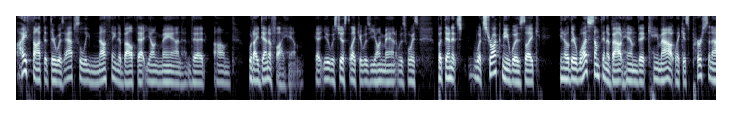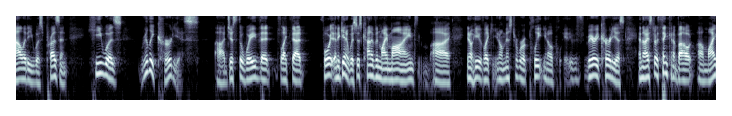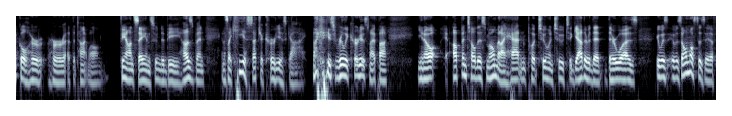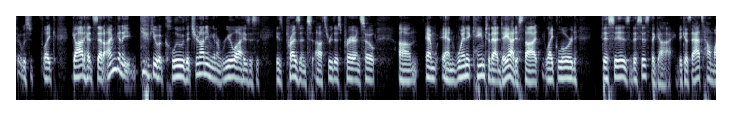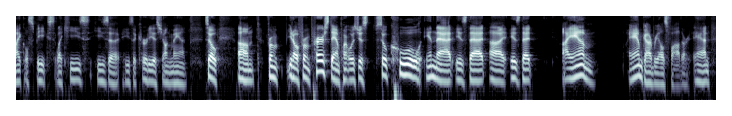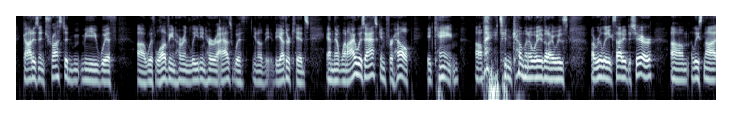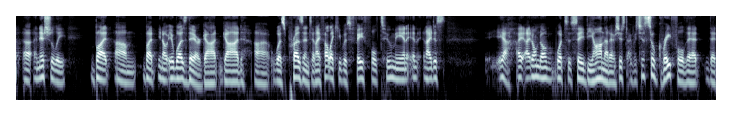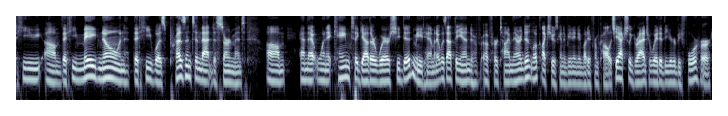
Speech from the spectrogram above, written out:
I thought that there was absolutely nothing about that young man that um, would identify him It was just like it was a young man, it was voice. But then it's what struck me was like, you know, there was something about him that came out, like his personality was present. He was really courteous. Uh, just the way that, like that voice, and again, it was just kind of in my mind. Uh, you know, he was like, you know, Mister, we're please, you know, it was very courteous. And then I started thinking about uh, Michael, her, her at the time, well, fiance and soon to be husband, and it's like he is such a courteous guy. Like he's really courteous. And I thought, you know, up until this moment, I hadn't put two and two together that there was it was it was almost as if it was like God had said, "I'm going to give you a clue that you're not even going to realize is is present uh, through this prayer." And so, um, and and when it came to that day, I just thought, like, Lord, this is this is the guy because that's how Michael speaks. Like he's he's a he's a courteous young man. So. Um, from you know from a prayer standpoint, what was just so cool in that is that uh, is that I am I am Gabrielle's father, and God has entrusted me with uh, with loving her and leading her as with you know the the other kids. And then when I was asking for help, it came. Um, it didn't come in a way that I was uh, really excited to share, um, at least not uh, initially. But um, but you know it was there. God God uh, was present, and I felt like He was faithful to me, and and, and I just yeah, I, I don't know what to say beyond that. I was just I was just so grateful that that he um, that he made known that he was present in that discernment, um, and that when it came together where she did meet him, and it was at the end of, of her time there, it didn't look like she was going to meet anybody from college. He actually graduated the year before her,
